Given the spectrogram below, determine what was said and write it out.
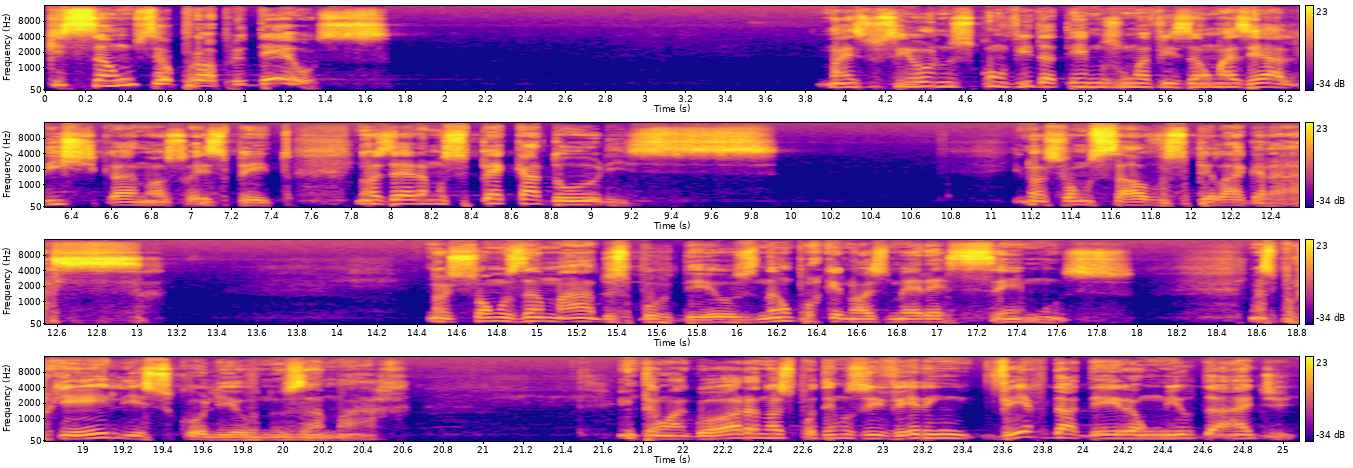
que são seu próprio Deus. Mas o Senhor nos convida a termos uma visão mais realística a nosso respeito. Nós éramos pecadores e nós fomos salvos pela graça. Nós somos amados por Deus, não porque nós merecemos, mas porque Ele escolheu nos amar. Então agora nós podemos viver em verdadeira humildade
